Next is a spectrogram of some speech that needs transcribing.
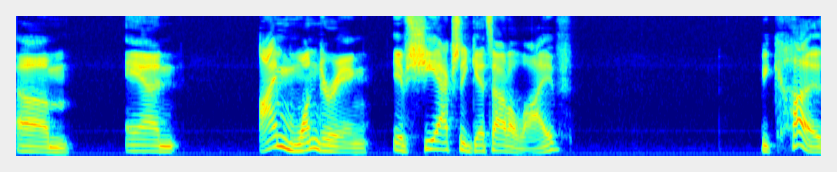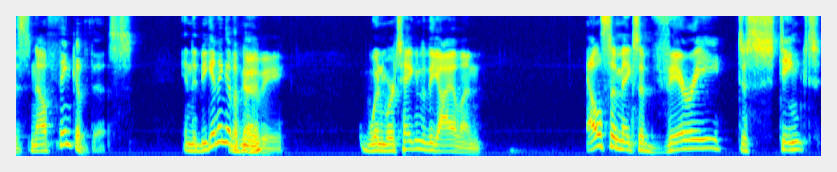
Um, and I'm wondering if she actually gets out alive. Because now think of this. In the beginning of the Okay. movie, when we're taken to the island, Elsa makes a very distinct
